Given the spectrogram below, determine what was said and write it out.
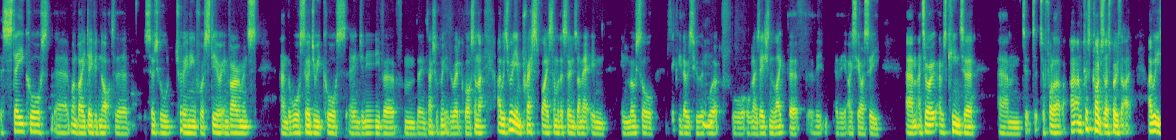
the STAE course uh, run by David Nott, the surgical training for austere environments, and the war surgery course in Geneva from the International Committee of the Red Cross. And I, I was really impressed by some of the surgeons I met in, in Mosul, particularly those who had mm-hmm. worked for organizations like the, the, the ICRC. Um, and so I, I, was keen to, um, to, to, to, follow up. I, am just conscious, I suppose, that I, I really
